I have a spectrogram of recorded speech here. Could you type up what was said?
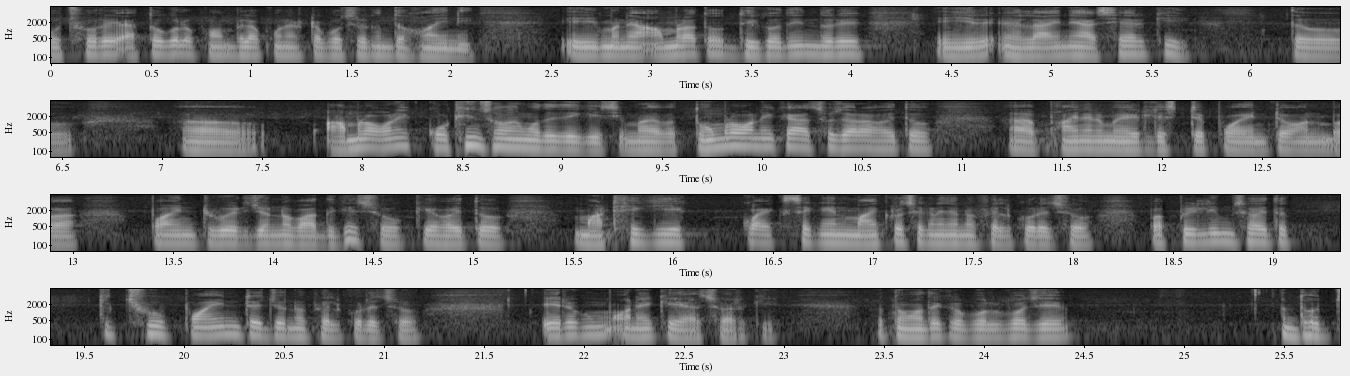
বছরে, এতগুলো ফর্ম ফিল আপ কোনো একটা বছরে কিন্তু হয়নি। এই মানে আমরা তো দীর্ঘদিন ধরে এই লাইনে আছি আর কি। তো আমরা অনেক কঠিন সময়ের মধ্যে দিয়ে গেছি। মানে তোমরা অনেকে আছো যারা হয়তো ফাইনাল মেরিট লিস্টে পয়েন্ট ওয়ান বা পয়েন্ট টু এর জন্য বাদ গেছো, কে হয়তো মাঠে গিয়ে কয়েক সেকেন্ড মাইক্রো সেকেন্ডের জন্য ফেল করেছ বা প্রিলিমস হয়তো কিছু পয়েন্টের জন্য ফেল করেছ, এরকম অনেকেই আছো আর কি। তো তোমাদেরকে বলব যে ধৈর্য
